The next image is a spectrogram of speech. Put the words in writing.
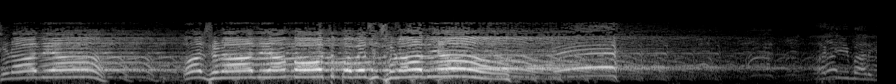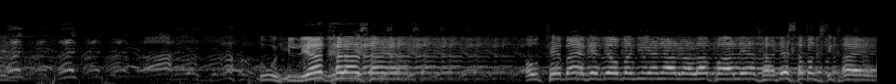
سنا دیا سنا دیا، موت پوے سے سنا دیا۔ تو ہلیا کھڑا سا۔ اوتھے بہ کے دو بندیاں رولا پا لیا سڈے سبق سکھائے۔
